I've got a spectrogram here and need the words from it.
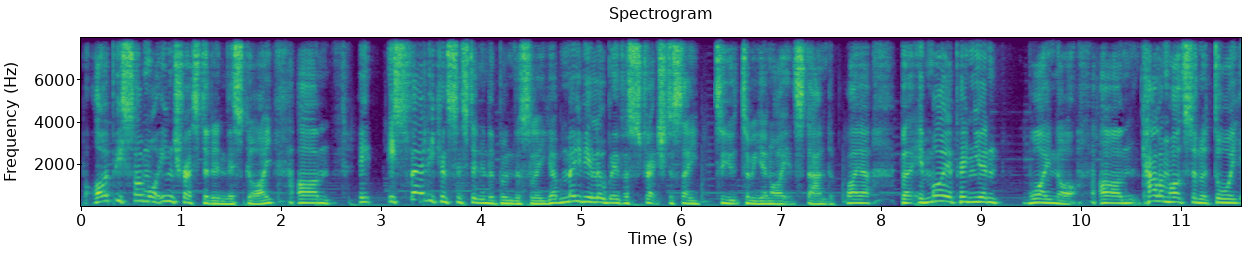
but I'd be somewhat interested in this guy. Um, it, it's fairly consistent in the Bundesliga, maybe a little bit of a stretch to say to, to a United standard player, but in my opinion, why not? Um, Callum Hudson-Odoi,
